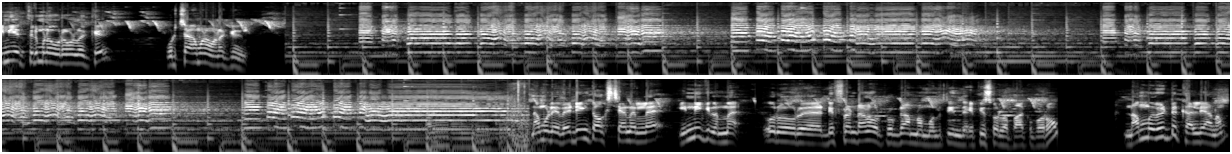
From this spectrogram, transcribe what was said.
இனிய திருமண உறவுகளுக்கு உற்சாகமான வணக்கங்கள். நம்முடைய வெட்டிங் டாக்ஸ் சேனலில் இன்னைக்கு நம்ம ஒரு ஒரு டிஃப்ரெண்ட்டான ஒரு ப்ரோக்ராம் நம்ம வந்துட்டு இந்த எபிசோடில் பார்க்க போகிறோம் நம்ம வீட்டு கல்யாணம்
